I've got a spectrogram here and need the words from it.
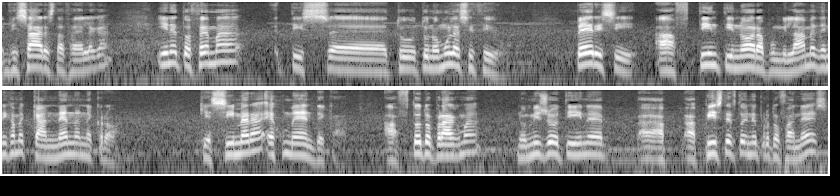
δυσάρεστα θα έλεγα, είναι το θέμα της, ε, του, του νομού Λασιθίου. Πέρυσι αυτήν την ώρα που μιλάμε δεν είχαμε κανένα νεκρό και σήμερα έχουμε 11. Αυτό το πράγμα νομίζω ότι είναι απίστευτο, είναι πρωτοφανές,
